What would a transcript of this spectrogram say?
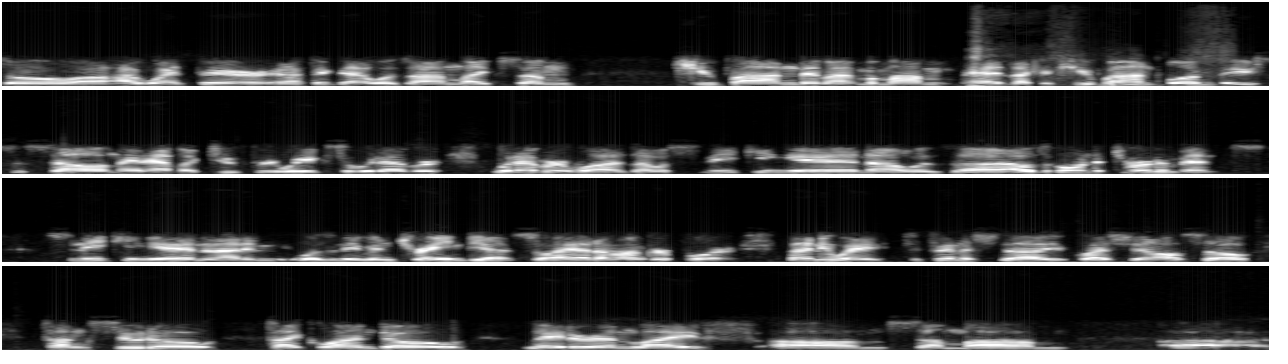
So uh, I went there, and I think that was on like some coupon that my, my mom had like a coupon book they used to sell, and they'd have like two, three weeks or whatever, whatever it was. I was sneaking in. I was uh, I was going to tournaments, sneaking in, and I didn't wasn't even trained yet, so I had a hunger for it. But anyway, to finish uh, your question, also Tang Soo Do, Taekwondo. Later in life, um, some um, uh,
